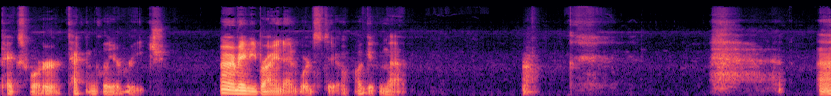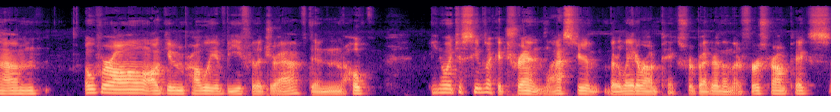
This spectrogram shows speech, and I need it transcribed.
picks were technically a reach. Or maybe Bryan Edwards too. I'll give him that. Um, overall, I'll give him probably a B for the draft and hope. You know, it just seems like a trend. Last year, their later round picks were better than their first round picks,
